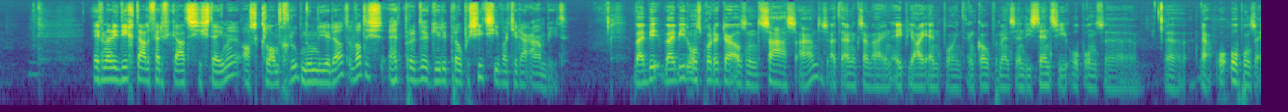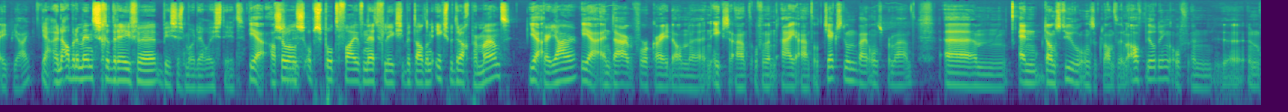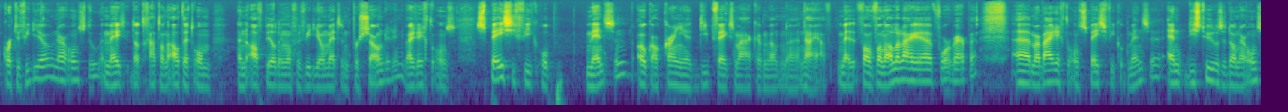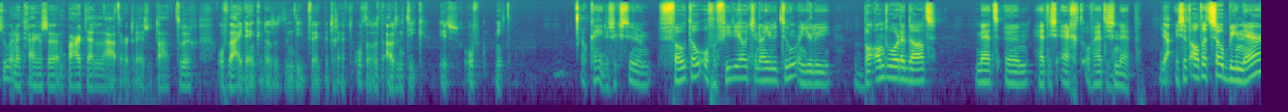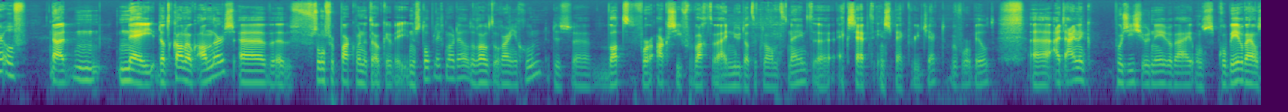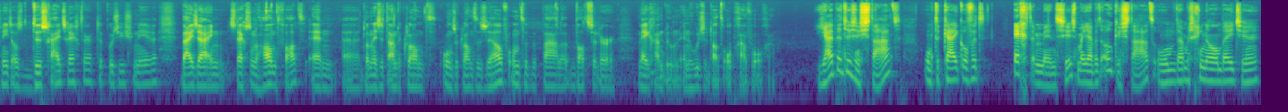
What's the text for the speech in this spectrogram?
Even naar die digitale verificatiesystemen. Als klantgroep noemde je dat. Wat is het product, jullie propositie, wat je daar aanbiedt? Wij, wij, bieden ons product daar als een SaaS aan. Dus uiteindelijk zijn wij een API-endpoint en kopen mensen een licentie op onze, uh, nou, op onze API. Ja, een abonnementsgedreven businessmodel is dit. Ja, absoluut. Zoals op Spotify of Netflix, je betaalt een x-bedrag per maand ja, per jaar. Ja, en daarvoor kan je dan uh, een x aantal of een y aantal checks doen bij ons per maand. Um, en dan sturen onze klanten een afbeelding of een, uh, een korte video naar ons toe. En dat gaat dan altijd om een afbeelding of een video met een persoon erin. Wij richten ons specifiek op mensen. Ook al kan je deepfakes maken van, uh, nou ja, met, van, van allerlei uh, voorwerpen. Uh, maar wij richten ons specifiek op mensen. En die sturen ze dan naar ons toe. En dan krijgen ze een paar tellen later het resultaat terug. Of wij denken dat het een deepfake betreft. Of dat het authentiek is of niet. Oké, okay, dus ik stuur een foto of een videootje naar jullie toe. En jullie beantwoorden dat met een het is echt of het is nep. Ja. Is het altijd zo binair of... Nou, Nee, dat kan ook anders. Uh, soms verpakken we het ook in een stoplichtmodel, de rood, oranje, groen. Dus uh, wat voor actie verwachten wij nu dat de klant neemt? Uh, accept, inspect, reject bijvoorbeeld. uiteindelijk positioneren wij ons, proberen wij ons niet als de scheidsrechter te positioneren. Wij zijn slechts een handvat en dan is het aan de klant, onze klanten zelf, om te bepalen wat ze er mee gaan doen en hoe ze dat op gaan volgen. Jij bent dus in staat om te kijken of het echt een mens is. Maar jij bent ook in staat om daar misschien al een beetje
